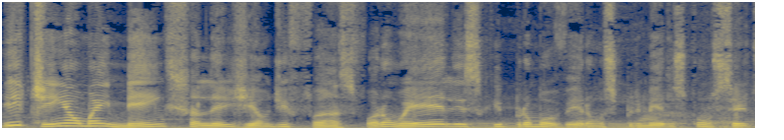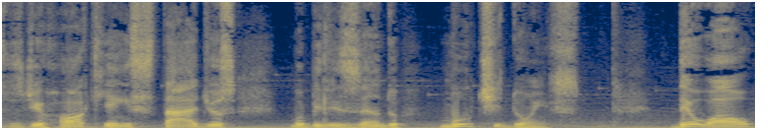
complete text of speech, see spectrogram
e tinha uma imensa legião de fãs. Foram eles que promoveram os primeiros concertos de rock em estádios, mobilizando multidões. The Wall,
